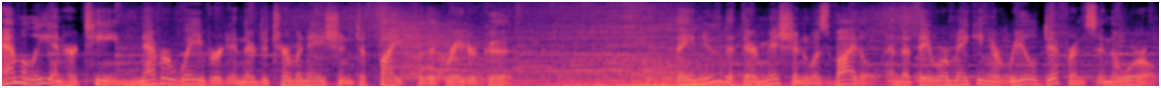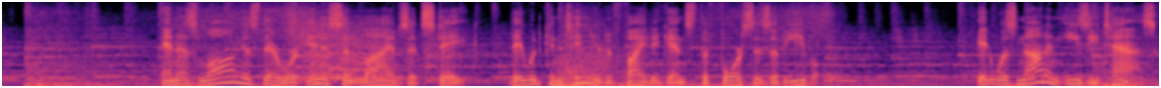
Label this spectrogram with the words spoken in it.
Emily and her team never wavered in their determination to fight for the greater good. They knew that their mission was vital and that they were making a real difference in the world. And as long as there were innocent lives at stake, they would continue to fight against the forces of evil. It was not an easy task,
